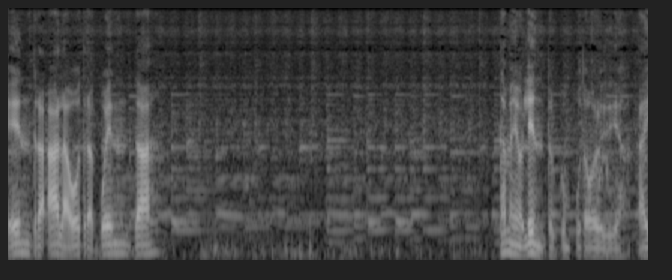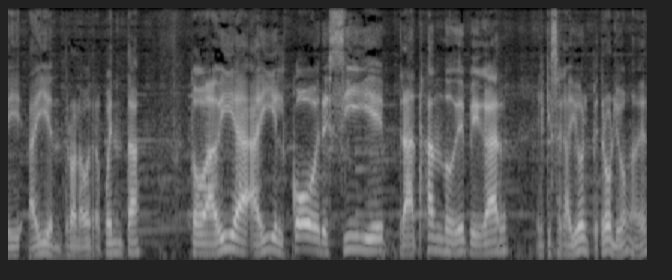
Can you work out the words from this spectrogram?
entra a la otra cuenta. Está medio lento el computador hoy día. Ahí, ahí entró a la otra cuenta. Todavía ahí el cobre sigue tratando de pegar el que se cayó el petróleo. A ver.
